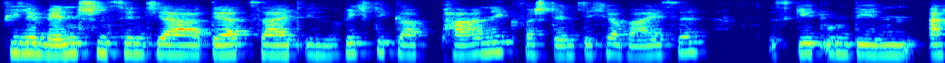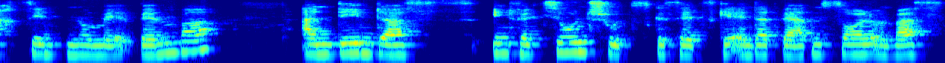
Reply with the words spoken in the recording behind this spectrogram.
Viele Menschen sind ja derzeit in richtiger Panik, verständlicherweise. Es geht um den 18. November, an dem das Infektionsschutzgesetz geändert werden soll und was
